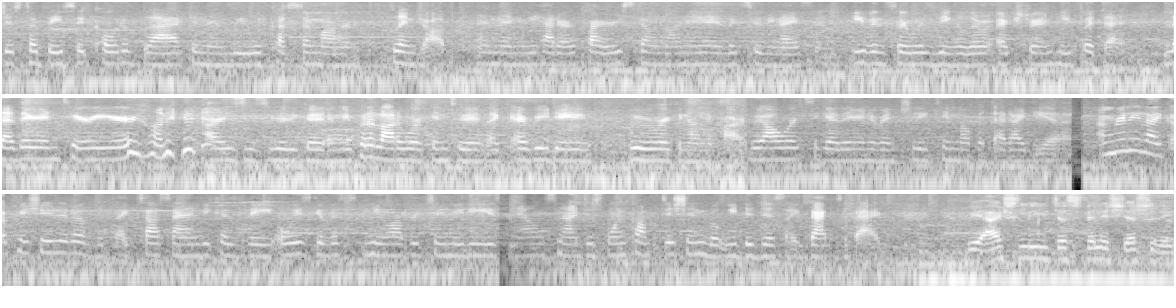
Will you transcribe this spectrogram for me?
just a basic coat of black, and then we would custom our flame job, and then we had our firestone on it. It looks really nice, and even Sir was being a little extra, and he put that leather interior on it. Ours is really good, and we put a lot of work into it. Like every day, we were working on the car. We all worked together, and eventually came up with that idea. I'm really like appreciative of like South San because they always give us new opportunities. Now it's not just one competition, but we did this like back to back. We actually just finished yesterday.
